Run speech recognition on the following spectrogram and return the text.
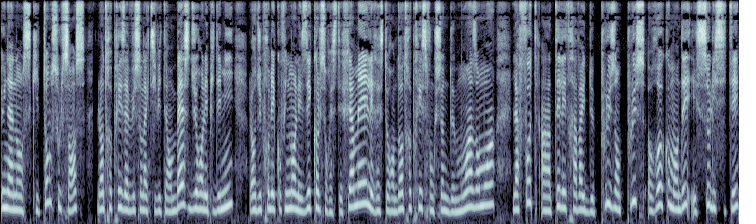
Une annonce qui tombe sous le sens. L'entreprise a vu son activité en baisse durant l'épidémie. Lors du premier confinement, les écoles sont restées fermées, les restaurants d'entreprise fonctionnent de moins en moins. La faute à un télétravail de plus en plus recommandé et sollicité.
